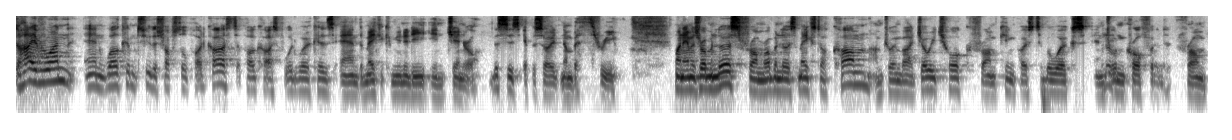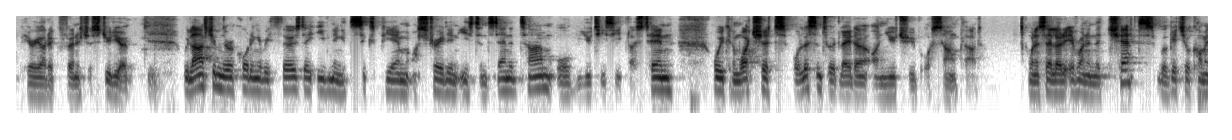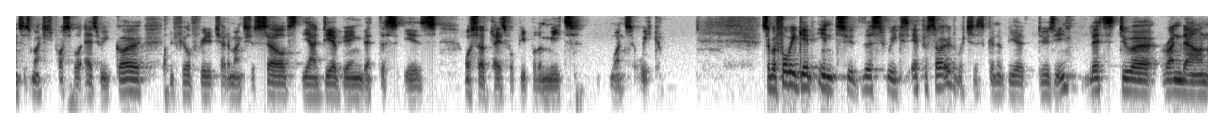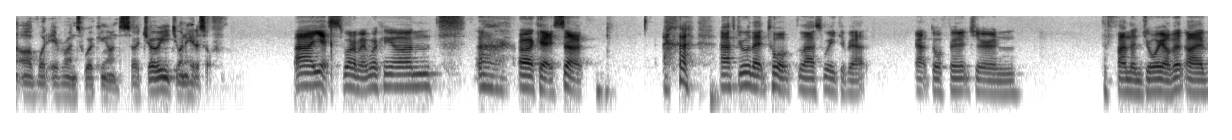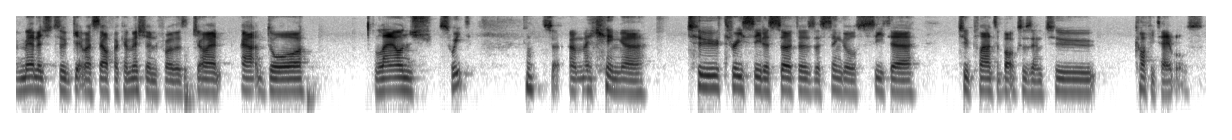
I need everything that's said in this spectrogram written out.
So, hi everyone, and welcome to the Shop Podcast, a podcast for woodworkers and the maker community in general. This is episode number three. My name is Robin Lewis from robinlewismakes.com. I'm joined by Joey Chalk from King Post Timberworks and Jordan Crawford from Periodic Furniture Studio. We live stream the recording every Thursday evening at 6 p.m. Australian Eastern Standard Time or UTC plus 10, or you can watch it or listen to it later on YouTube or SoundCloud. I want to say hello to everyone in the chat. We'll get your comments as much as possible as we go. And feel free to chat amongst yourselves. The idea being that this is also a place for people to meet once a week. So before we get into this week's episode, which is going to be a doozy, let's do a rundown of what everyone's working on. So Joey, do you want to hit us off? Uh, yes. What am I working on? Uh, okay, so after all that talk last week about outdoor furniture and the fun and joy of it, I've managed to get myself a commission for this giant outdoor lounge suite. so I'm making uh, two three-seater sofas, a single-seater, two planter boxes, and two coffee tables.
